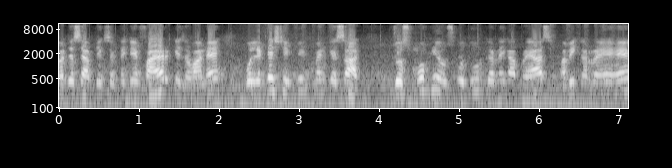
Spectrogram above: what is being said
वजह से आप देख सकते हैं कि फायर के जवान है, वो लेटेस्ट इक्विपमेंट के साथ जो स्मोक है, उसको दूर करने का प्रयास अभी कर रहे हैं।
